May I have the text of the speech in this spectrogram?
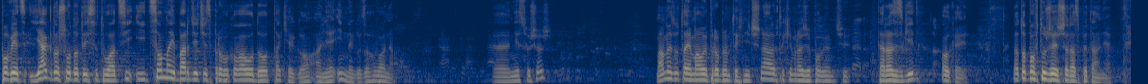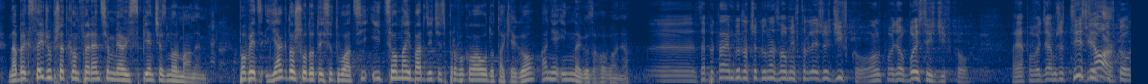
Powiedz, jak doszło do tej sytuacji i co najbardziej cię sprowokowało do takiego, a nie innego zachowania? E, nie słyszysz? Mamy tutaj mały problem techniczny, ale w takim razie powiem ci. Teraz jest git? Okej. No to powtórzę jeszcze raz pytanie. Na backstage'u przed konferencją miałeś spięcie z Normanem. Powiedz, jak doszło do tej sytuacji i co najbardziej cię sprowokowało do takiego, a nie innego zachowania? E, Zapytałem go, dlaczego nazwał mnie w trailerze dziwką. On powiedział, bo jesteś dziwką. A ja powiedziałem, że ty jesteś you are. dziwką. Ja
